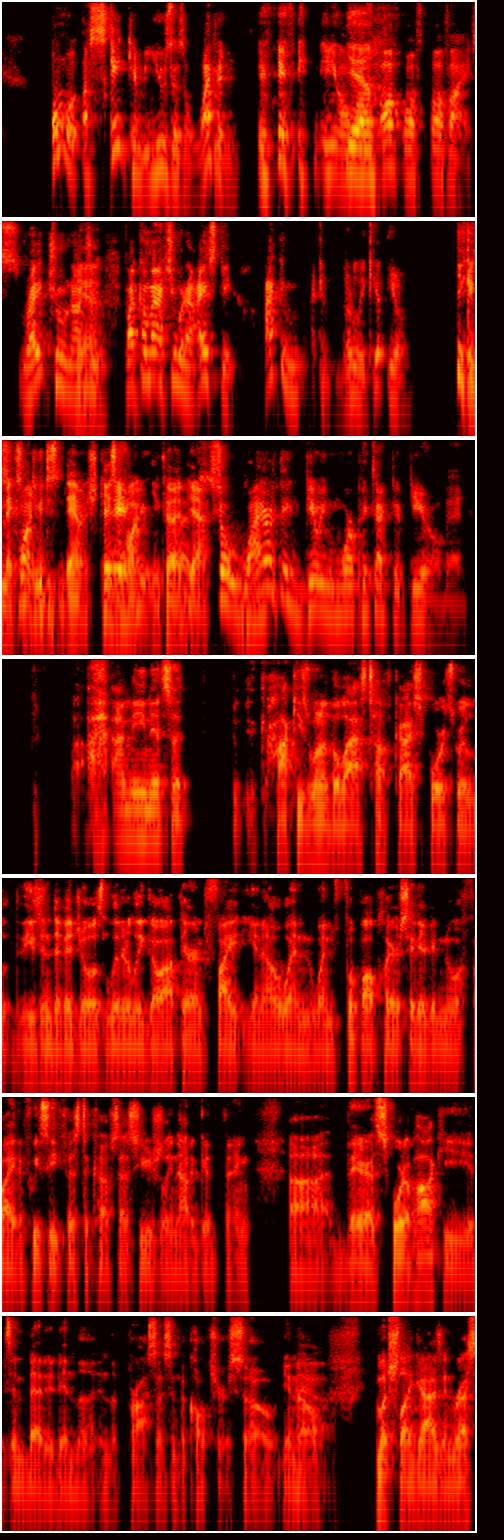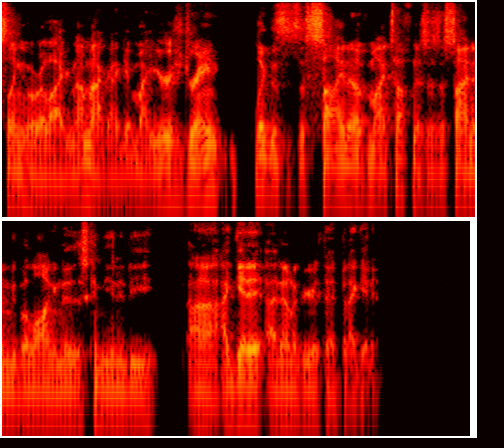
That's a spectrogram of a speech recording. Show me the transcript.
almost a skate can be used as a weapon if, if you know yeah. off, off off ice, right? True, not yeah. true. If I come at you with an ice skate, I can I can literally kill you. You can make some, you can do some damage. Case yeah, in point, you could, yeah. So why mm-hmm. aren't they giving more protective gear, Obed? I mean, it's a hockey's one of the last tough guy sports where these individuals literally go out there and fight you know when when football players say they're getting into a fight if we see fisticuffs that's usually not a good thing. Uh their sport of hockey it's embedded in the in the process in the culture. So you know yeah. much like guys in wrestling who are like i'm not going to get my ears drained like this is a sign of my toughness is a sign of me belonging to this community. Uh i get it. I don't agree with it but i get it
